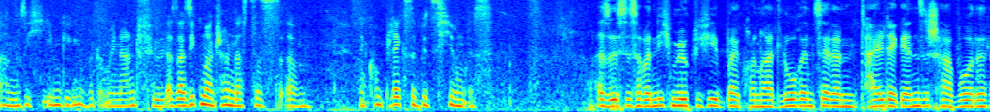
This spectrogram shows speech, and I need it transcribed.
ähm, sich ihm gegenüber dominant fühlt. Also da sieht man schon, dass das ähm, eine komplexe Beziehung ist. Also es ist aber nicht möglich, wie bei Konrad Lorenz, der dann Teil der Gänseschar wurde,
